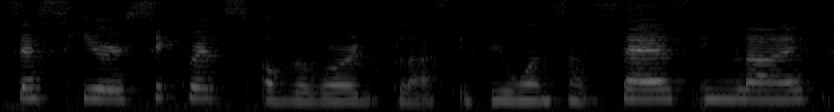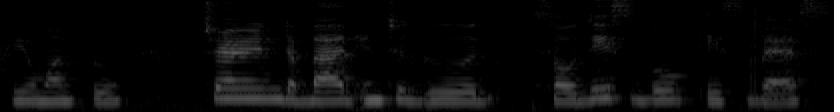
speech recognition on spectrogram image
It says here secrets of the world class. If you want success in life if you want to turn the bad into good so this book is best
